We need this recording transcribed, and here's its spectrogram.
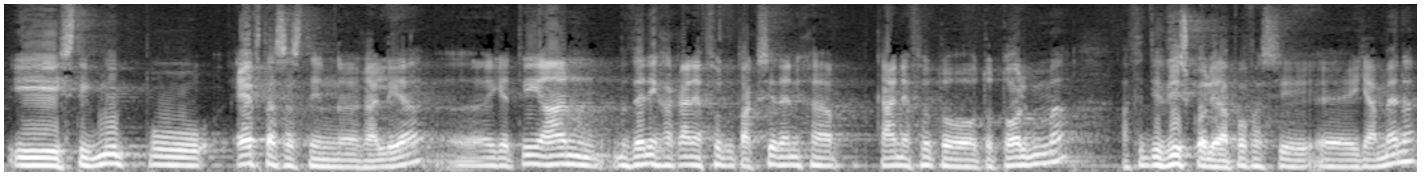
η στιγμή που έφτασα στην Γαλλία, ε, γιατί αν δεν είχα κάνει αυτό το ταξίδι, δεν είχα κάνει αυτό το, το τόλμημα, αυτή τη δύσκολη απόφαση ε, για μένα,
